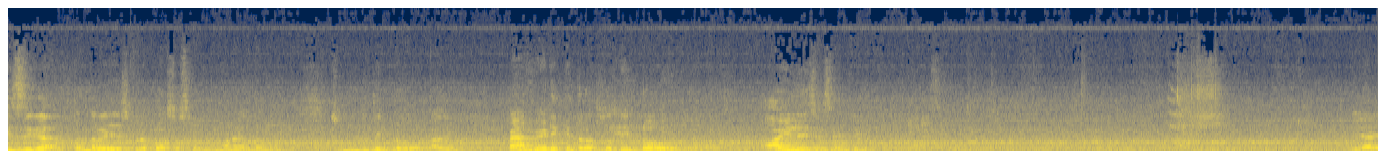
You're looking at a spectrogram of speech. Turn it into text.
ఈజీగా తొందరగా చేసుకునే ప్రాసెస్లో మనం వెళ్దాము. సో ముందు దీంట్లో అది ప్యాన్ వేడెక్కిన తర్వాత సో దీంట్లో ఆయిల్ వేసేసేయండి. AI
